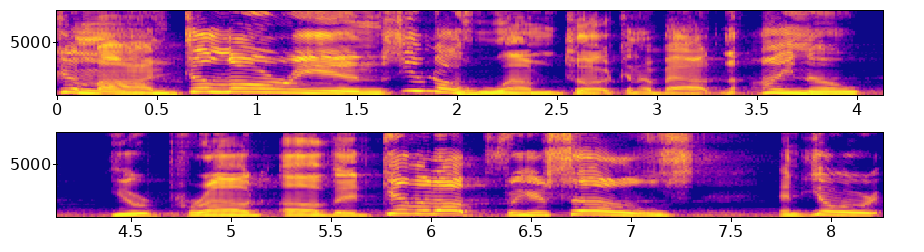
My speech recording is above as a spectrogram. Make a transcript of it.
Come on, DeLoreans, you know who I'm talking about, and I know you're proud of it. Give it up for yourselves and your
